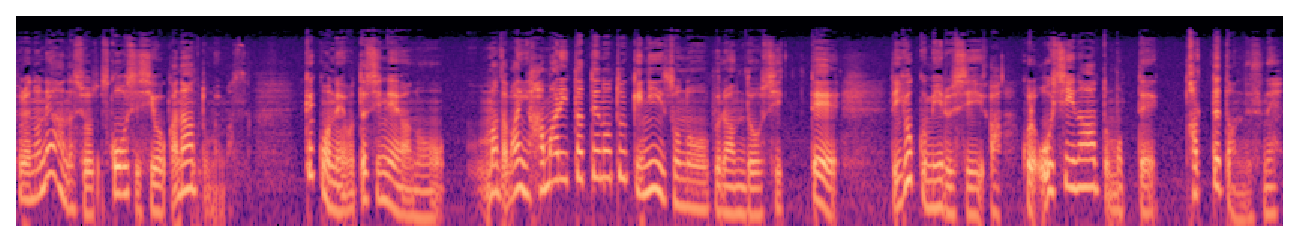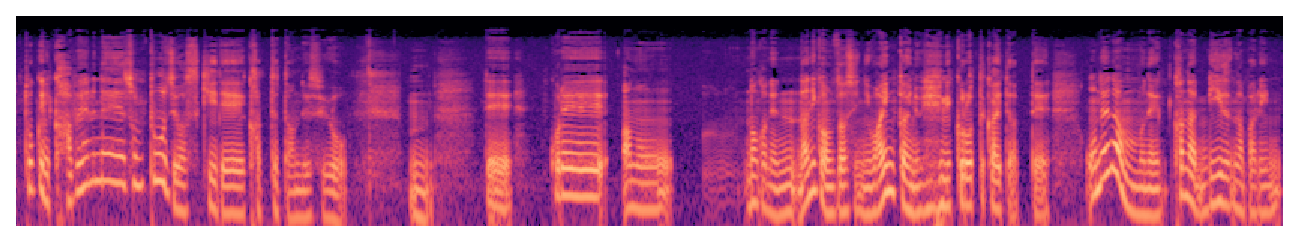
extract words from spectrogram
それのね話を少ししようかなと思います。結構ね私ねあのまだワインハマりたての時にそのブランドを知ってでよく見るしあこれ美味しいなと思って買ってたんですね。特にカベルネその当時は好きで買ってたんですよ、うん、でこれあのなんかね何かの雑誌にワイン界のユニクロって書いてあってお値段もねかなりリーズナブル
